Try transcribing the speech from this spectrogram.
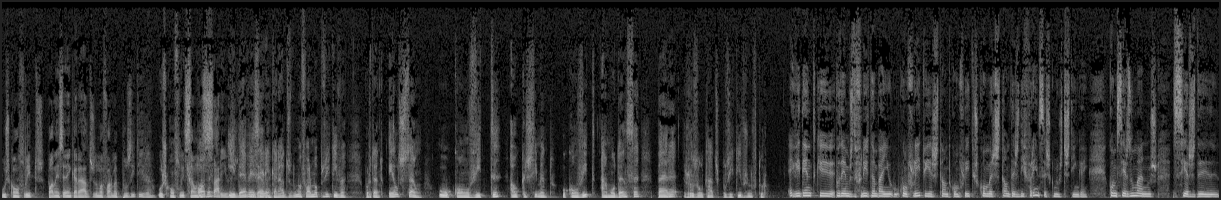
Os conflitos podem ser encarados de uma forma positiva. Os conflitos São podem necessários. e devem E ser devem. encarados de uma forma positiva. Portanto, eles são o convite ao crescimento, o convite à mudança para resultados positivos no futuro. É evidente que podemos definir também o conflito e a gestão de conflitos como a gestão das diferenças que nos distinguem. Como seres humanos, seres de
